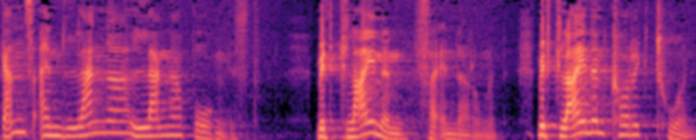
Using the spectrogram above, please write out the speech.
ganz ein langer, langer Bogen ist. Mit kleinen Veränderungen, mit kleinen Korrekturen.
